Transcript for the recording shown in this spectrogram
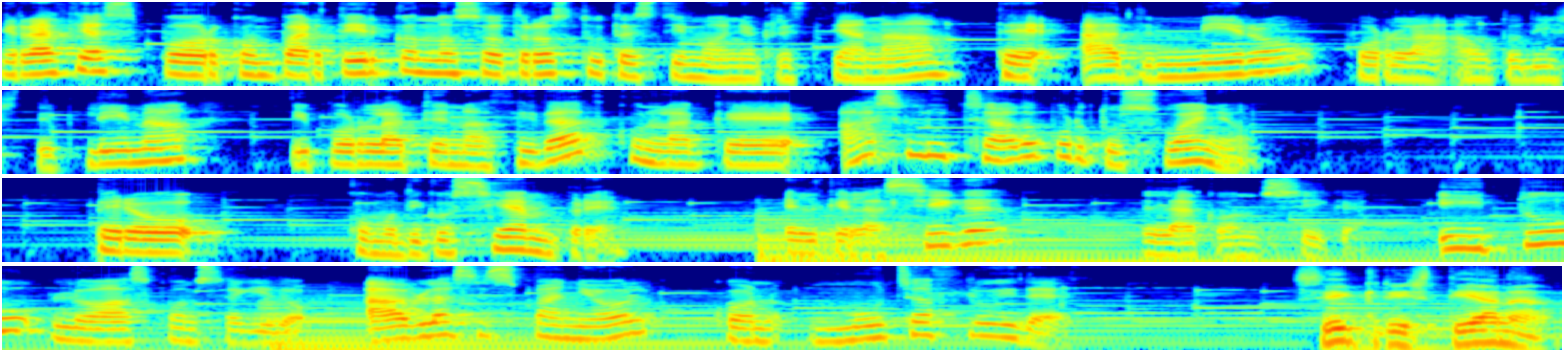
Gracias por compartir con nosotros tu testimonio, Cristiana. Te admiro por la autodisciplina y por la tenacidad con la que has luchado por tu sueño. Pero, como digo siempre, el que la sigue, la consigue. Y tú lo has conseguido. Hablas español con mucha fluidez. Sí, Cristiana,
